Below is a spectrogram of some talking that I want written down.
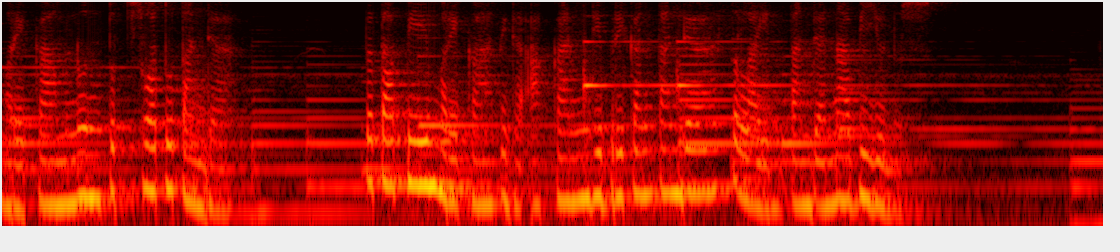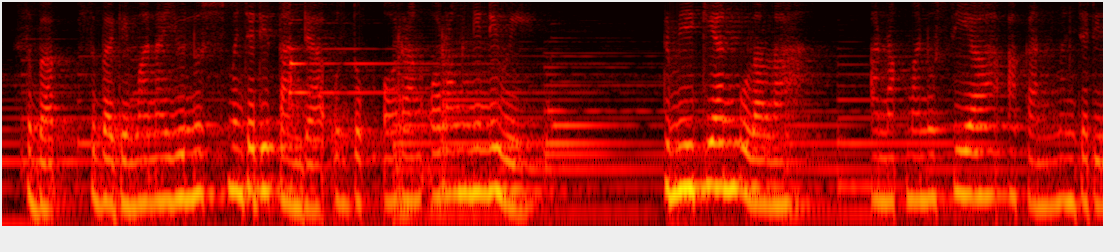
Mereka menuntut suatu tanda, tetapi mereka tidak akan diberikan tanda selain tanda Nabi Yunus. Sebab, sebagaimana Yunus menjadi tanda untuk orang-orang Niniwe, demikian pula lah Anak Manusia akan menjadi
